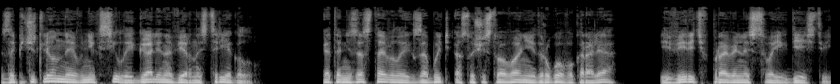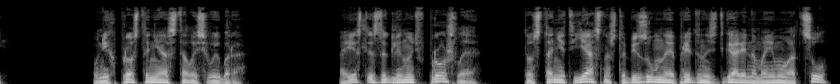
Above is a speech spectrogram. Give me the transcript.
запечатленная в них силой Галина верность Регалу. Это не заставило их забыть о существовании другого короля и верить в правильность своих действий. У них просто не осталось выбора. А если заглянуть в прошлое, то станет ясно, что безумная преданность Галина моему отцу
